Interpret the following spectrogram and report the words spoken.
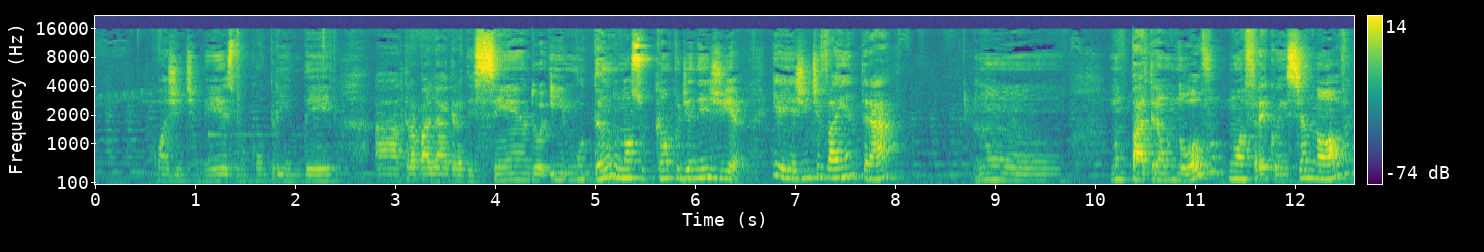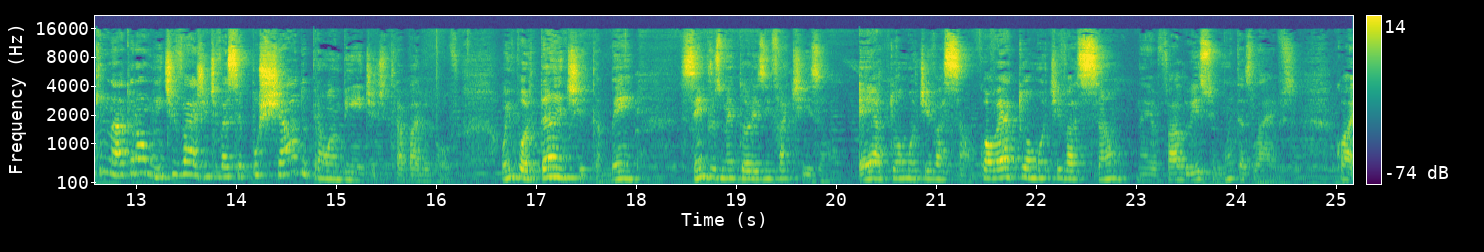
com a gente mesmo, compreender, a trabalhar agradecendo e mudando o nosso campo de energia. E aí a gente vai entrar num, num padrão novo, numa frequência nova, que naturalmente vai, a gente vai ser puxado para um ambiente de trabalho novo. O importante também, sempre os mentores enfatizam, é a tua motivação? Qual é a tua motivação? Né? Eu falo isso em muitas lives,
